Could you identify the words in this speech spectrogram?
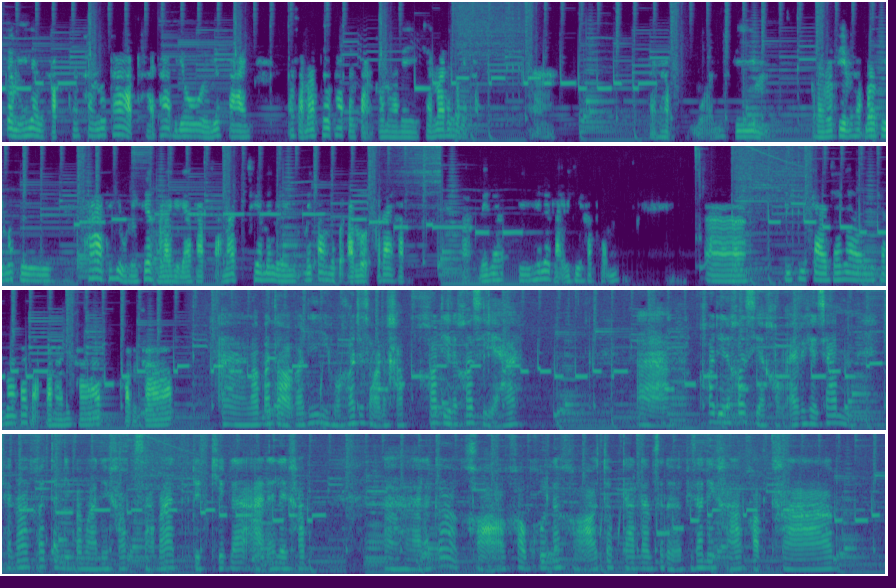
ก็มีให้เลือกครับทั้งรูปภาพ ถ่ายภาพวิดีโอหรือเลือกไฟล์เราสามารถเพิ่มภาพต่างๆเข้ามาในแคนวาได้หมดเลยครับนะครับหมวนฟิล์มอะไรหมวนฟิล์มครับหมวนฟิล์มก็คือภาพที่อยู่ในเครื่องของเราอยู่แล้วครับ สามารถเชื่อมได้เลย ไม่ต้องไปกดอัปโหลดก็ได้ครับอ่ามีเลือกมีให้เลือกหลายวิธีครับผมอ่าวิธีการใช้งานแคนวาก็จะประมาณนี้ครับขอบคุณครับอ่าเรามาต่อกันที่หัวข้อที่สองนะครับ ข้อดีและข้อเสียอ่าข้อดีและข้อเสียของแอปพลิเคชัน Canva ก็จะมีประมาณนี้ครับ สามารถหยุดคลิปและอ่านได้เลยครับ แล้วก็ขอขอบคุณและขอจบการนำเสนอพิซซ่านี้ครับ ขอบคุณครับ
